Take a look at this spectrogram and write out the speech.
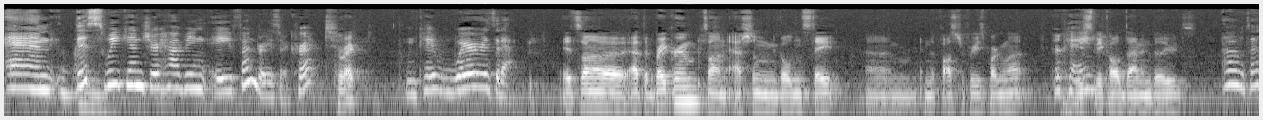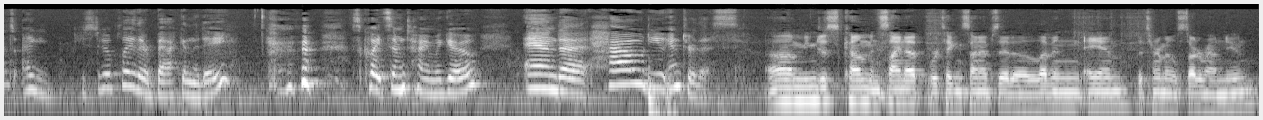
And this weekend you're having a fundraiser, correct? Correct. Okay, where is it at? It's uh, at the break room. It's on Ashlan Golden State um, in the Foster Freeze parking lot. Okay. It used to be called Diamond Billiards. Oh, that's I used to go play there back in the day. it's quite some time ago. And uh, how do you enter this? Um, you can just come and sign up. We're taking sign-ups at 11 a.m. The tournament will start around noon.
